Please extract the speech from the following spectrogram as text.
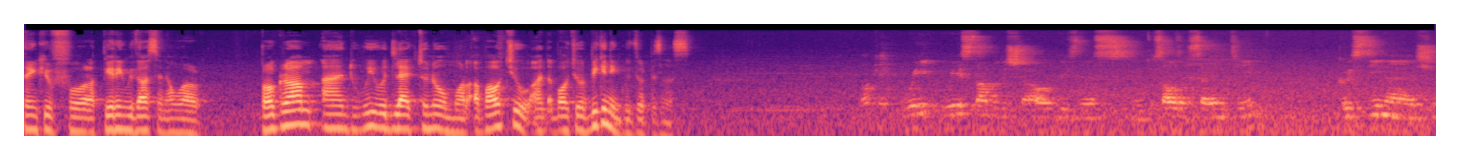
thank you for appearing with us in our program and we would like to know more about you and about your beginning with your business Okay, we, we established our business in 2017. Christina, she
